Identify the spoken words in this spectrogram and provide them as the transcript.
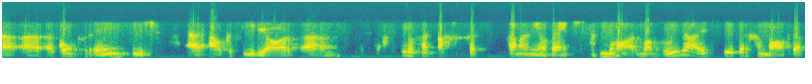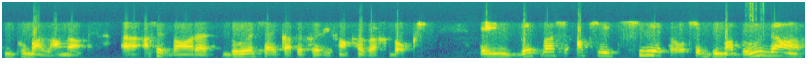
uh konferensies uh, elke 4 jaar um ek dink dat ag kan nie op nie maar maar Boza het seker gemaak dat Mpumalanga uh, as dit ware bo sy kategorie van gewig boks en dit was absoluut sleutel so die Mabuza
